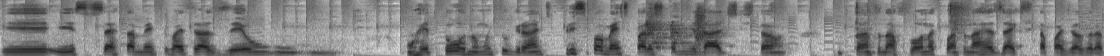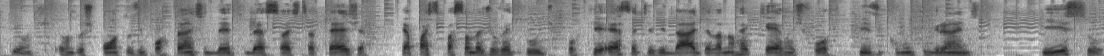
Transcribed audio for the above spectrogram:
e isso certamente vai trazer um, um, um retorno muito grande, principalmente para as comunidades que estão tanto na Flona quanto na Resex Tapajós Arapiuns. Um dos pontos importantes dentro dessa estratégia é a participação da juventude, porque essa atividade ela não requer um esforço físico muito grande. E isso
